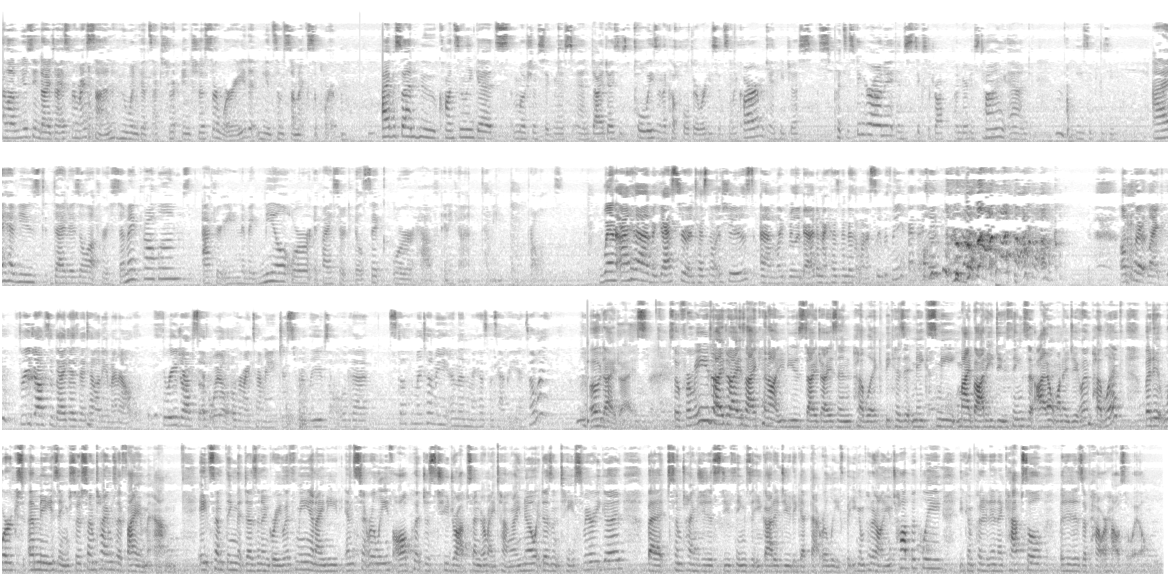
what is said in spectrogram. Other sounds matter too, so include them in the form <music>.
I love using DiGize for my son, who when gets extra anxious or worried, needs some stomach support. I have a son who constantly gets motion sickness and DiGize is always in the cup holder where he sits in the car and he just puts his finger on it and sticks a drop under his tongue and easy peasy. I have used DiGize a lot for stomach problems after eating a big meal or if I start to feel sick or have any kind of tummy problems. When I have gastrointestinal issues, um, like really bad, and my husband doesn't want to sleep with me at night, <laughs> I'll put like three drops of DiGize Vitality in my mouth, three drops of oil over my tummy, just relieves all of that stuff in my tummy, and then my husband's happy, and so I. Oh, DiGize. So for me, DiGize, I cannot use DiGize in public because it makes me, my body do things that I don't want to do in public, but it works amazing. So sometimes if I am, um, ate something that doesn't agree with me and I need instant relief, I'll put just two drops under my tongue. I know it doesn't taste very good, but sometimes you just do things that you got to do to get that relief. But you can put it on you topically, you can put it in a capsule, but it is a powerhouse oil.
